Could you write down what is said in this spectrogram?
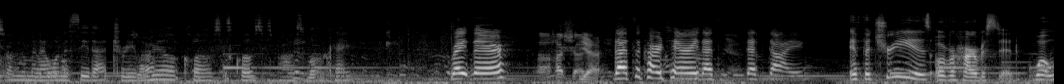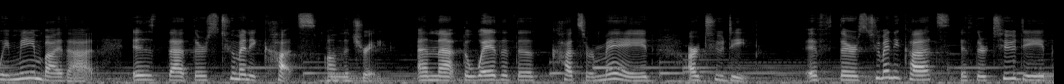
Gentlemen, I want to see that tree real close, as close as possible, okay? Right there? Yeah. That's a carteri that's, that's dying. If a tree is overharvested, what we mean by that is that there's too many cuts on the tree and that the way that the cuts are made are too deep. If there's too many cuts, if they're too deep,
